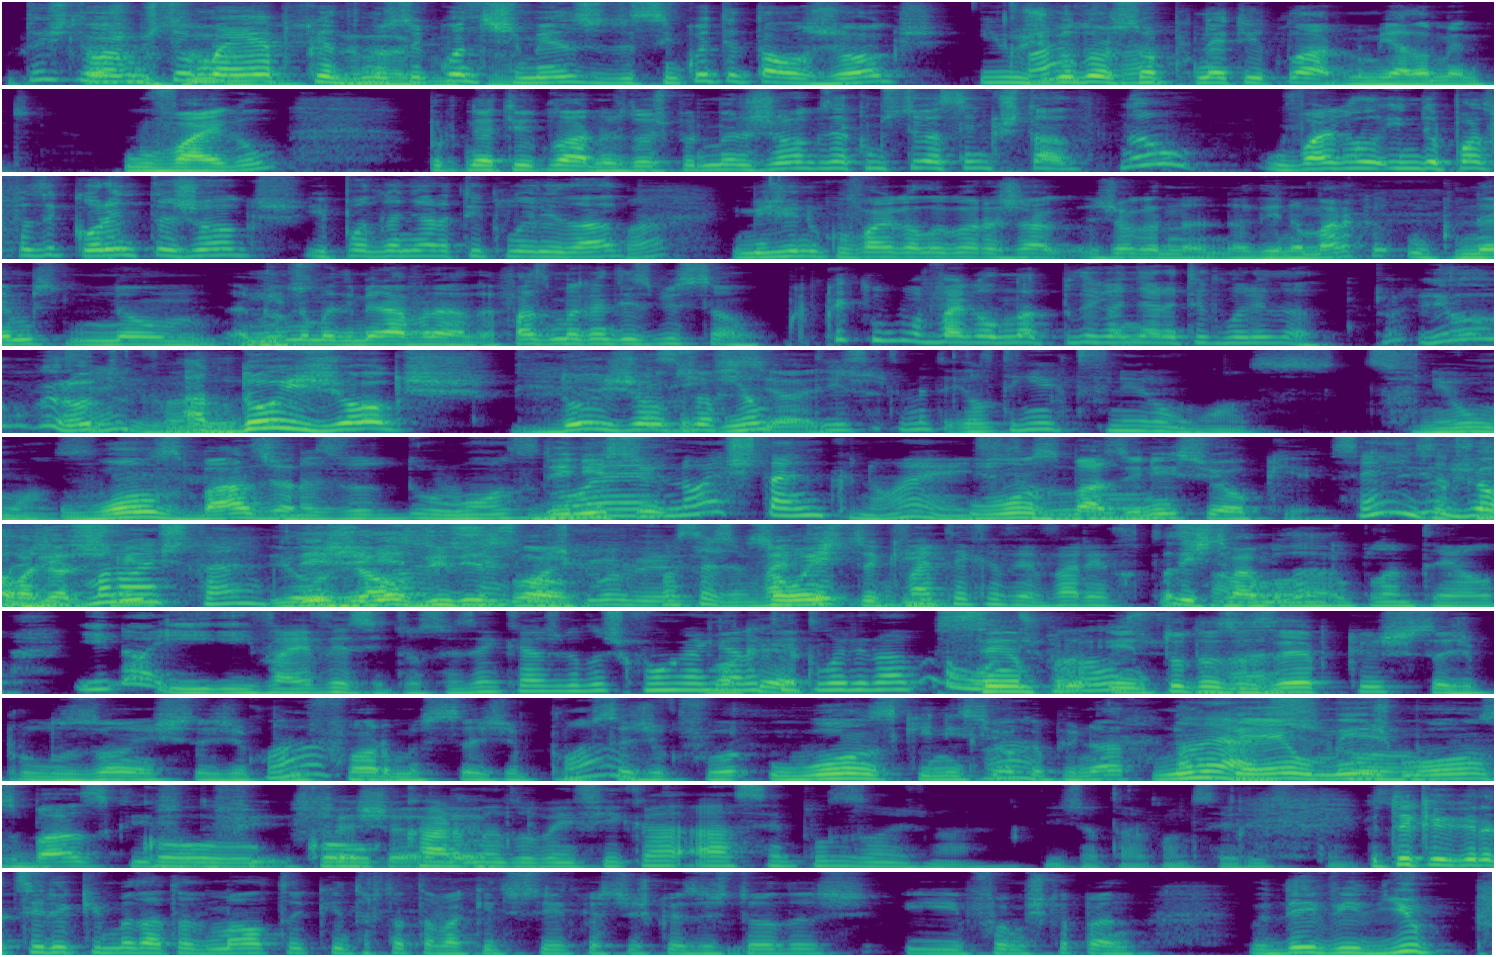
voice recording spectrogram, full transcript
De Nós ter começou, uma época de não agora sei quantos meses, de 50 e tal jogos, e o Claro, jogador só claro. porque não é titular, nomeadamente o Weigl, porque não é titular nos dois primeiros jogos, é como se estivesse encostado. Não, O Weigl ainda pode fazer 40 jogos e pode ganhar a titularidade. Claro. Imagino que o Weigl agora já joga na, na Dinamarca, o que nem, não, a mim não me admirava nada. Faz uma grande exibição. Porquê que o Weigl não há de poder ganhar a titularidade? Ele é um garoto. Sim, Há dois jogos, dois jogos Assim, oficiais. Ele, exatamente, ele tinha que definir um 11. Definiu um 11. O 11 base já. Mas o, o 11 de não, é, início- não é estanque, não é? o Isto- 11 base de início é o quê? Sim, Sim, exatamente. o mas não é estanque. Ele Desde já o o início disse logo. Ou seja, vai ter, aqui. vai ter que haver várias Mas isto vai rotações do plantel e, não, e, e vai haver situações em que há jogadores que vão ganhar Qualquer. a titularidade. Sempre, outros, em todas não as épocas, seja por lesões, seja Claro. por formas, seja por Claro. seja o que for, o 11 que iniciou Claro. o campeonato nunca Aliás, é o com- mesmo 11 base que Com, com o karma do Benfica há sempre lesões, não é? E já está a acontecer isso. portanto. Eu tenho que agradecer aqui uma data de malta que entretanto estava aqui distraído com estas coisas todas e fomos escapando. O David Yup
